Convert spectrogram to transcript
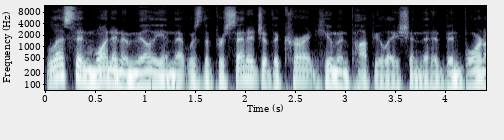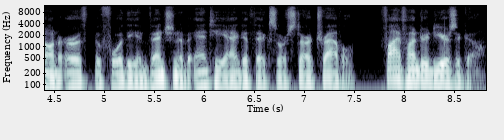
Less than one in a million, that was the percentage of the current human population that had been born on Earth before the invention of anti agathics or star travel, 500 years ago.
